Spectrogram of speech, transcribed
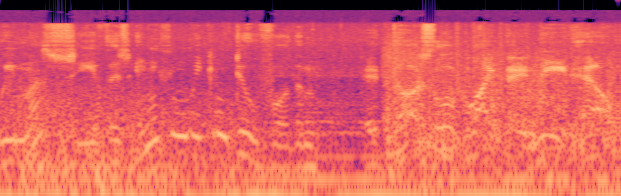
we must see if there's anything we can do for them. It does look like they need help.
